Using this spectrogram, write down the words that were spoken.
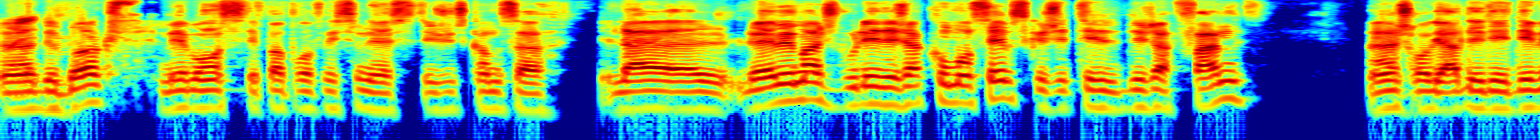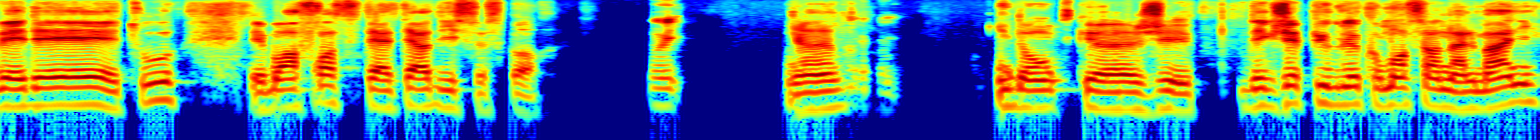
euh, de boxe, mais bon, c'était pas professionnel, c'était juste comme ça. là, le MMA, je voulais déjà commencer parce que j'étais déjà fan. Hein, je regardais des DVD et tout. Mais bon, en France, c'était interdit ce sport. Oui. Hein? Donc, euh, dès que j'ai pu le commencer en Allemagne,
